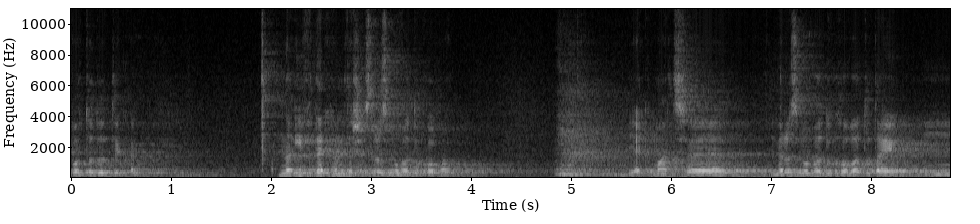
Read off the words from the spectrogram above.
bo to dotyka. No i wdechem też jest rozmowa duchowa. Jak macie rozmowa duchowa, tutaj mm,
